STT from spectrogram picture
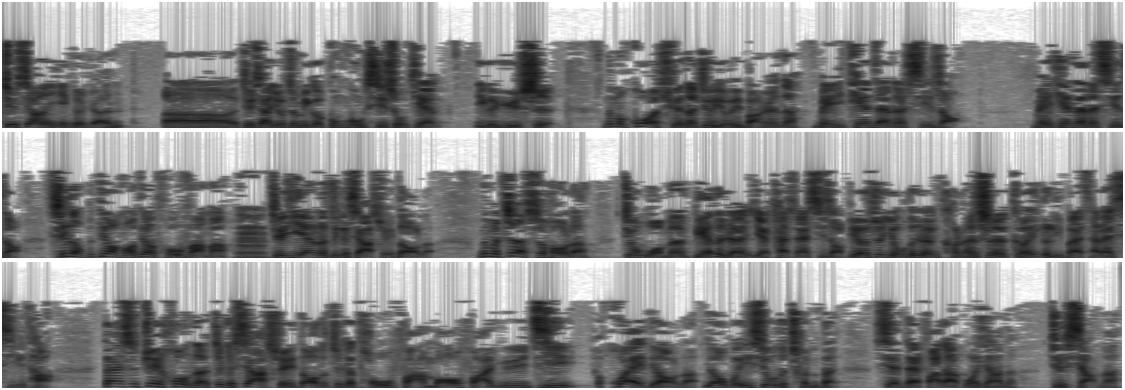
就像一个人，呃，就像有这么一个公共洗手间，一个浴室。那么过去呢，就有一帮人呢，每天在那洗澡，每天在那洗澡，洗澡不掉毛掉头发吗？嗯，就淹了这个下水道了。那么这时候呢，就我们别的人也开始来洗澡。比如说，有的人可能是隔一个礼拜才来洗一趟，但是最后呢，这个下水道的这个头发、毛发淤积坏掉了，要维修的成本，现在发达国家呢就想呢，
